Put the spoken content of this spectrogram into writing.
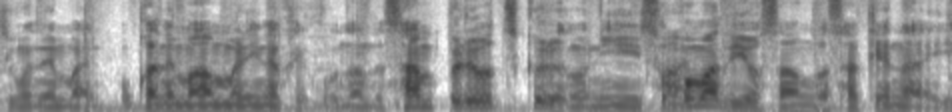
45年前お金もあんまりなくてこうなんだサンプルを作るのにそこまで予算が割けない、は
